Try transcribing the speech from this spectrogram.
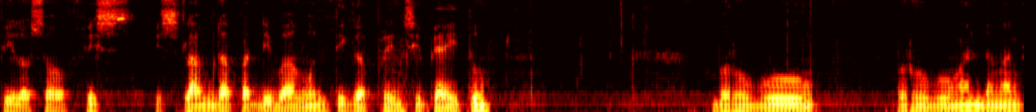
filosofis Islam dapat dibangun tiga prinsip yaitu berhubung berhubungan dengan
